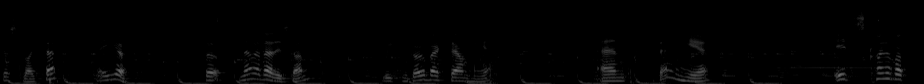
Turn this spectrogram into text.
Just like that. There you go. So now that that is done, we can go back down here. And down here, it's kind of up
